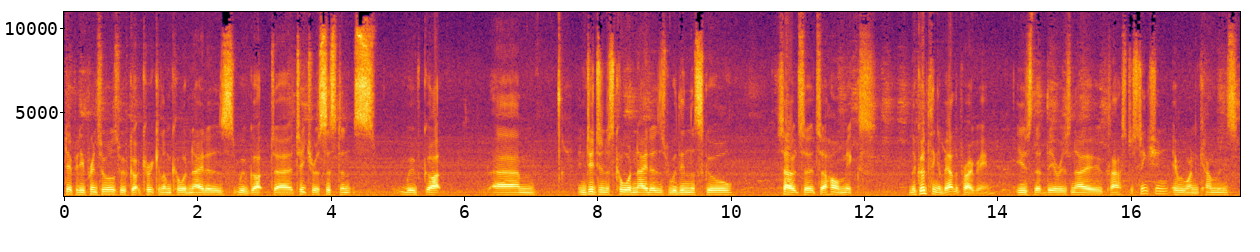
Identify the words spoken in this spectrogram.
deputy principals, we've got curriculum coordinators, we've got uh, teacher assistants, we've got um, Indigenous coordinators within the school. So it's a, it's a whole mix. The good thing about the program is that there is no class distinction. Everyone comes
